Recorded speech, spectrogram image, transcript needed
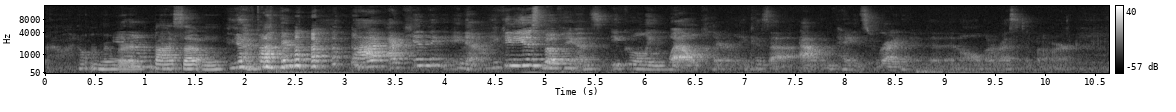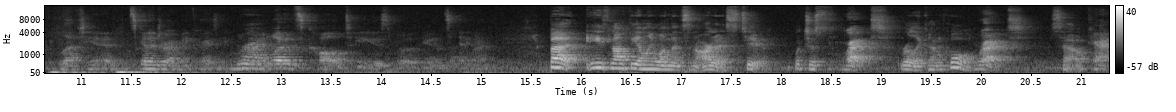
Oh, I don't remember. Yeah. Buy something. Yeah, I, I think. You know, he can use both hands equally well, clearly, because uh, Alan paints right-handed, and all the rest of them are left-handed. It's gonna drive me crazy. what- Right. What it's called to use both hands, anyway. But he's not the only one that's an artist, too, which is Right. really kind of cool. Right. So, Okay.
